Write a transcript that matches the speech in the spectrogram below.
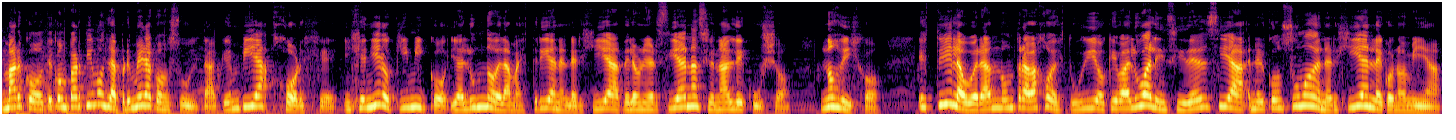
Marco, te compartimos la primera consulta que envía Jorge, ingeniero químico y alumno de la maestría en energía de la Universidad Nacional de Cuyo. Nos dijo, estoy elaborando un trabajo de estudio que evalúa la incidencia en el consumo de energía en la economía.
